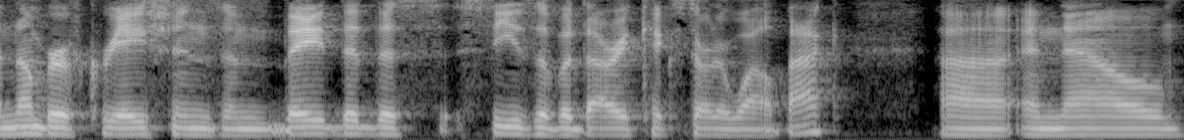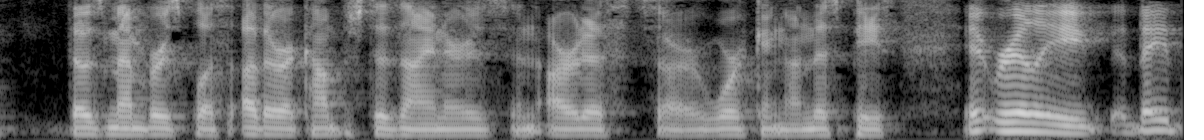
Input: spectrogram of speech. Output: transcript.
a number of creations. And they did this Seas of Vidari Kickstarter a while back. Uh, and now those members plus other accomplished designers and artists are working on this piece. It really they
